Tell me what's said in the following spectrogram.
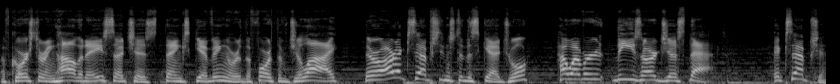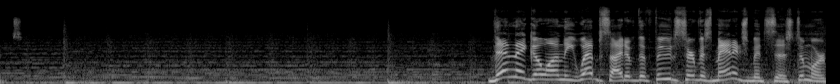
Of course, during holidays such as Thanksgiving or the 4th of July, there are exceptions to the schedule. However, these are just that exceptions. Then they go on the website of the Food Service Management System, or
